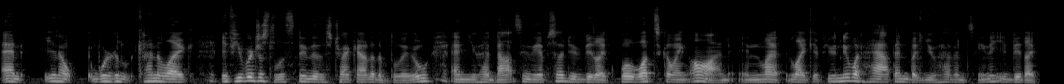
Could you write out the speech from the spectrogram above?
and you know, we're kind of like if you were just listening to this track out of the blue and you had not seen the episode, you'd be like, "Well, what's going on?" And like like if you knew what happened but you haven't seen it, you'd be like,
